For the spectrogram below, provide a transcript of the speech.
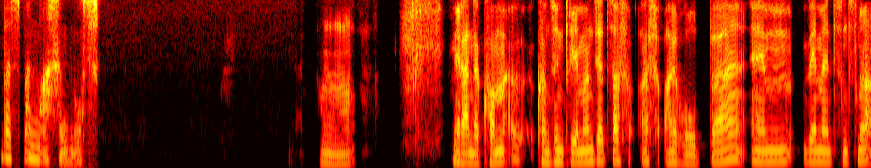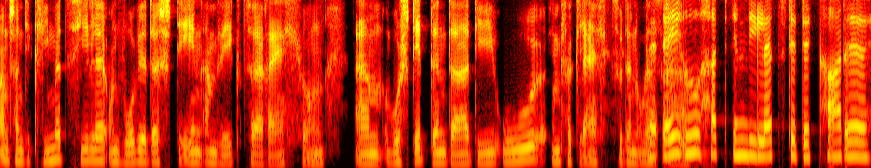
was man machen muss. Hm. Miranda, komm, konzentrieren wir uns jetzt auf, auf Europa. Ähm, wenn wir jetzt uns nur anschauen, die Klimaziele und wo wir da stehen am Weg zur Erreichung. Ähm, wo steht denn da die EU im Vergleich zu den USA? Die EU hat in die letzte Dekade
